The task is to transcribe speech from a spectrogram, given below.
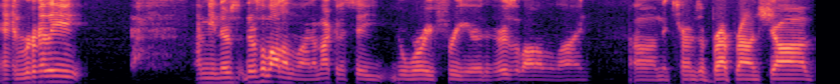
and really, I mean, there's there's a lot on the line. I'm not going to say you're worry free here. There is a lot on the line um, in terms of Brett Brown's job,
